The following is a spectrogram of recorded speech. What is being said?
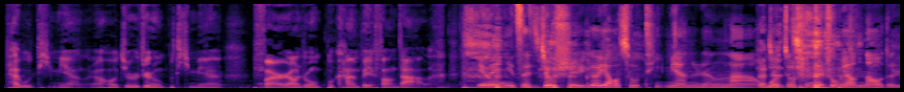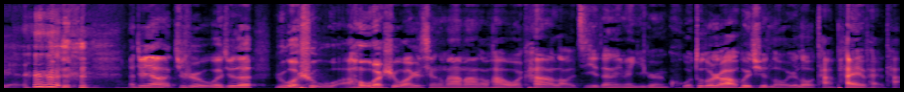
太不体面了。然后就是这种不体面，反而让这种不堪被放大了。因为你自己就是一个要求体面的人啦，我就 是那种要闹的人。那就像就是我觉得，如果是我，我是王诗晴的妈妈的话，我看到老纪在那边一个人哭，多多少少会去搂一搂他，拍一拍他。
